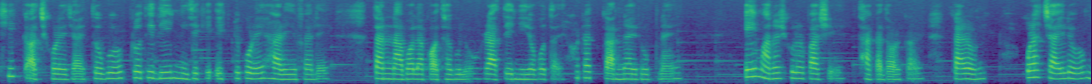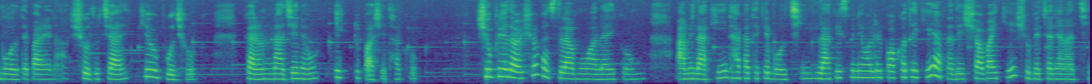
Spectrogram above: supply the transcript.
ঠিক কাজ করে যায়, তবুও প্রতিদিন নিজেকে একটু করে হারিয়ে ফেলে। তার না বলা কথাগুলো রাতে নীরবতায় হঠাৎ কান্নায় রূপ নেয়। এই মানুষগুলোর পাশে থাকা দরকার, কারণ ওরা চাইলেও বলতে পারে না, শুধু চায় কেউ বুঝুক, কারণ না জেনেও একটু পাশে থাকুক। সুপ্রিয় দর্শক, আসসালামু আলাইকুম। আমি লাকি, ঢাকা থেকে বলছি, লাকি স্পিনি ওয়ার্ল্ডের পক্ষ থেকে আপনাদের সবাইকে শুভেচ্ছা জানাচ্ছি।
